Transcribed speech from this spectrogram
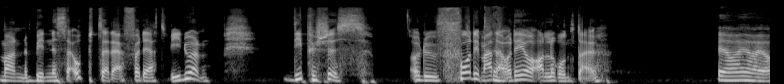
man binder seg opp til det, fordi at videoen de pushes, og du får de med deg, og det gjør alle rundt deg òg. Ja, ja, ja.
